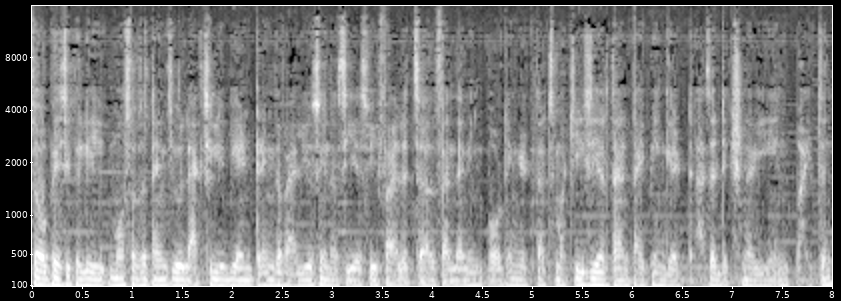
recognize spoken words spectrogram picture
So basically, most of the times you will actually be entering the values in a CSV file itself and then importing it. That's much easier than typing it as a dictionary in Python.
